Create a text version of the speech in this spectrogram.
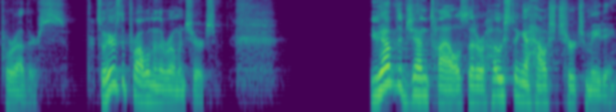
for others. So here's the problem in the Roman church you have the Gentiles that are hosting a house church meeting.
